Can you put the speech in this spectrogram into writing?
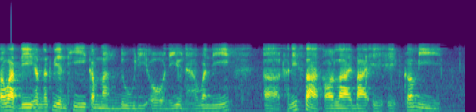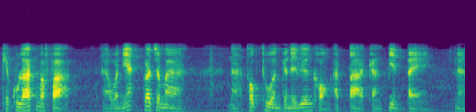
สวัสดีครับนักเรียนที่กำลังดูวิดีโอนี้อยู่นะ วันนี้คณิตศาสตร์ออนไลน์ by AA ก็มีแคลคูลัสมาฝากนะวันนี้ก็จะมานะทบทวนกันในเรื่องของอัตราการเปลี่ยนแปลงนะ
